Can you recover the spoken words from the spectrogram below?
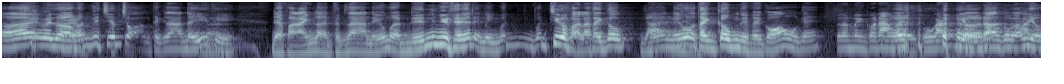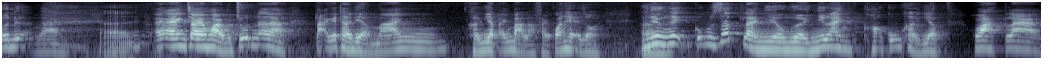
đấy bây giờ vẫn cứ chiếm chọn thực ra đấy thì để phản ánh là thực ra nếu mà đến như thế thì mình vẫn vẫn chưa phải là thành công Dạ, nếu hiểu. mà thành công thì phải có một cái tức là mình còn đang phải cố gắng nhiều Ờ, đang cố gắng nhiều hơn nữa. anh? vâng Đấy. anh, anh cho em hỏi một chút nữa là tại cái thời điểm mà anh khởi nghiệp anh bảo là phải quan hệ rồi Ờ. nhưng ấy cũng rất là nhiều người như anh họ cũng khởi nghiệp hoặc là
